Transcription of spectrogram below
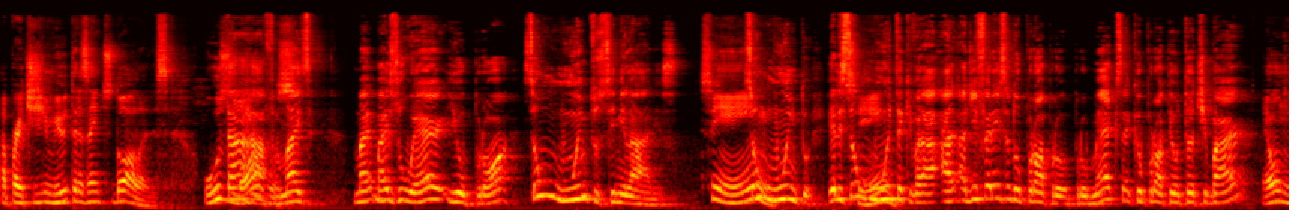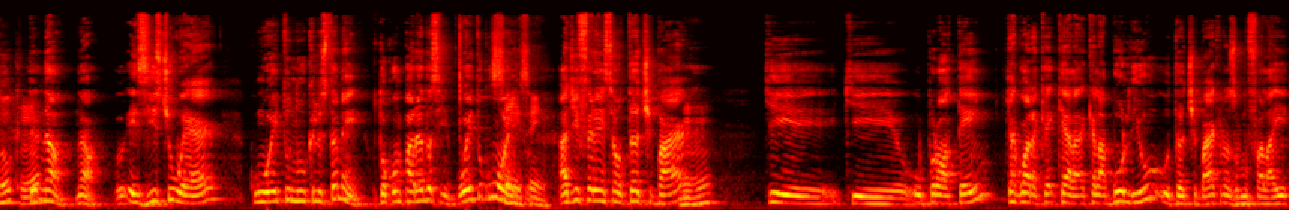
a partir de 1.300 dólares. Os tá, novos... Rafa, mas, mas, mas o Air e o Pro são muito similares. Sim. São muito. Eles são sim. muito equivalentes. A, a, diferença do Pro pro, pro Max é que o Pro tem o touch bar. É um núcleo, né? Não, não. Existe o Air com oito núcleos também. Estou comparando assim, oito com oito. Sim, sim. A diferença é o touch bar. Uhum que, que o Pro tem, que agora que, que, ela, que ela aboliu o touch bar, que nós vamos falar aí,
